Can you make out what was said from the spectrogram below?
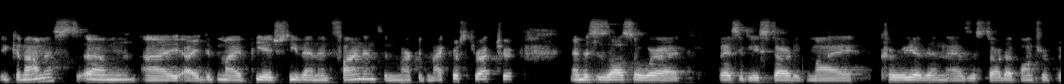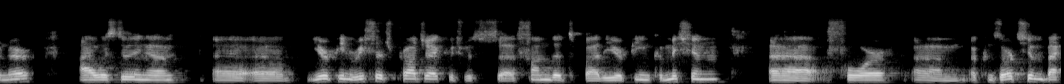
economist. Um, I, I did my PhD then in finance and market microstructure, and this is also where I basically started my career then as a startup entrepreneur. I was doing a, a, a European research project, which was uh, funded by the European Commission uh, for um, a consortium back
